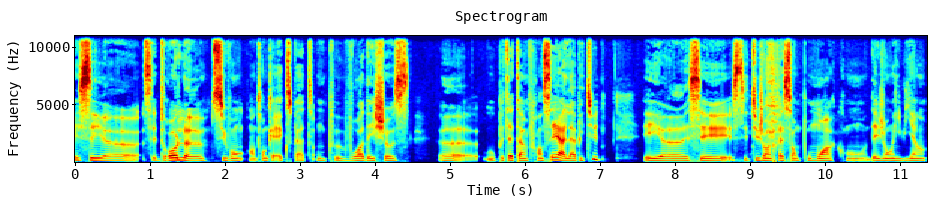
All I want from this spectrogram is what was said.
et c'est c'est drôle, souvent, en tant qu'expat, on peut voir des choses où peut-être un Français a l'habitude et c'est toujours intéressant pour moi quand des gens ils viennent,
